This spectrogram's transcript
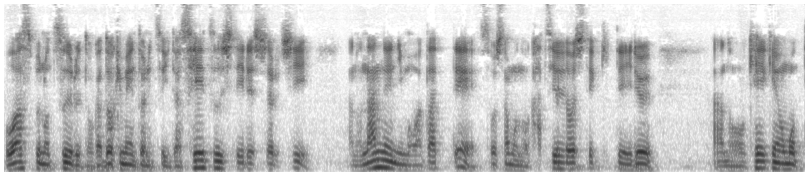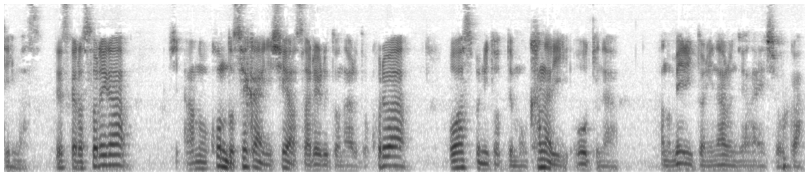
OWASP のツールとかドキュメントについては精通していらっしゃるし、あの、何年にもわたってそうしたものを活用してきている、あの、経験を持っています。ですからそれが、あの、今度世界にシェアされるとなると、これは、オアスプにとってもかなり大きな、あの、メリットになるんじゃないでしょうか。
